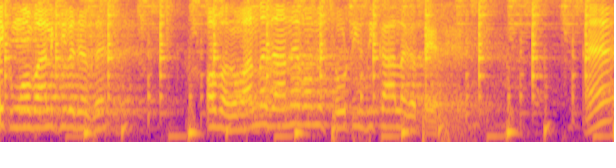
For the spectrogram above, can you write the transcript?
एक मोबाइल की वजह से। और भगवान न जाने वो हमें छोटी सी का लगते हैं? हैं?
